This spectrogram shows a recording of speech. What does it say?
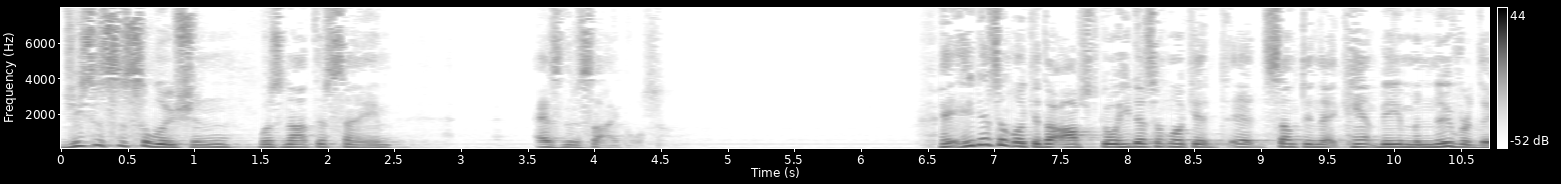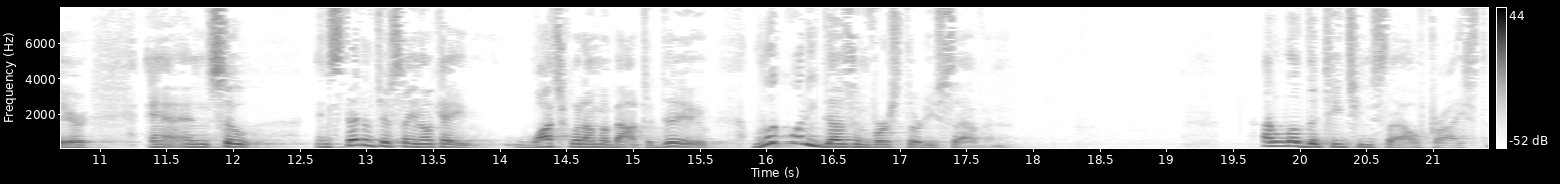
Jesus' solution was not the same as the disciples. He doesn't look at the obstacle. He doesn't look at, at something that can't be maneuvered there. And so instead of just saying, okay, watch what I'm about to do, look what he does in verse 37. I love the teaching style of Christ.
